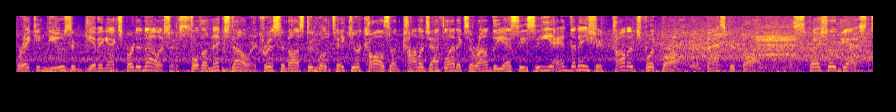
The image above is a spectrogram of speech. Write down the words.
Breaking news and giving expert analysis. For the next hour, Chris and Austin will take your calls on college athletics around the SEC and the nation, college football, basketball, special guests,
